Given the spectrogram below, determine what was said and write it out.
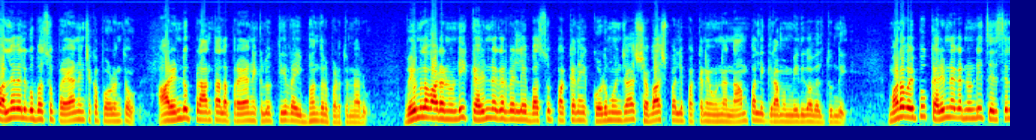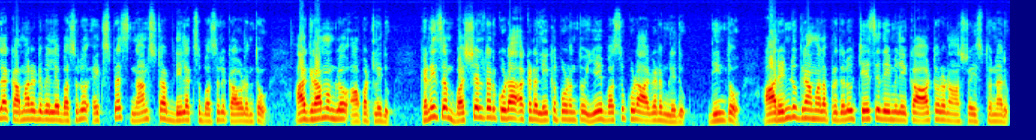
పల్లె వెలుగు బస్సు ప్రయాణించకపోవడంతో ఆ రెండు ప్రాంతాల ప్రయాణికులు తీవ్ర ఇబ్బందులు పడుతున్నారు. వేములవాడ నుండి కరీంనగర్ వెళ్ళే బస్సు పక్కనే కొడుముంజ షబాష్పల్లి పక్కనే ఉన్న నాంపల్లి గ్రామం మీదుగా వెళ్తుంది. మరోవైపు కరీంనగర్ నుండి సిరిసిల్ల కామారెడ్డి వెళ్ళే బస్సులు ఎక్స్ప్రెస్ నాన్ స్టాప్ డీలక్స్ బస్సులు కావడంతో ఆ గ్రామంలో ఆపట్లేదు. కనీసం బస్ షెల్టర్ కూడా అక్కడ లేకపోవడంతో ఏ బస్సు కూడా ఆగడం లేదు. దీంతో ఆ రెండు గ్రామాల ప్రజలు చేసేదేమీ లేక ఆటోలను ఆశ్రయిస్తున్నారు.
